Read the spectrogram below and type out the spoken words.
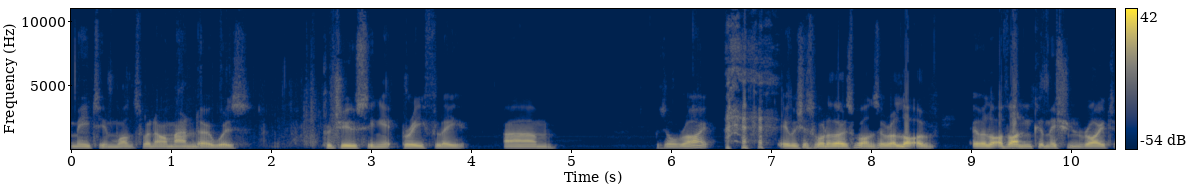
meeting once when Armando was producing it briefly. Um, it was all right. it was just one of those ones. There were a lot of there were a lot of uncommissioned write,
